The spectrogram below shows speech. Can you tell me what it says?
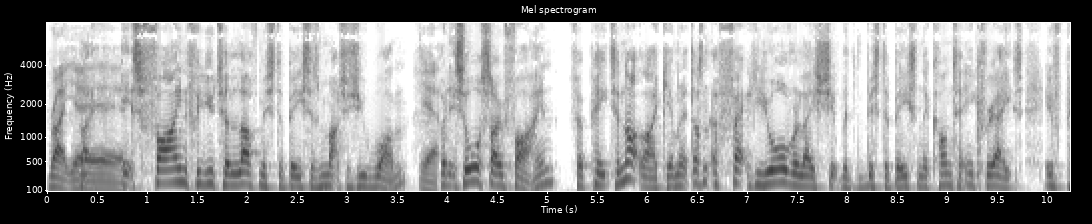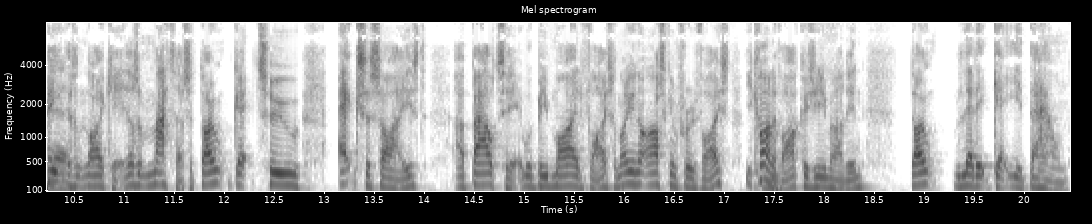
Right, yeah, Like, yeah, yeah. It's fine for you to love Mr. Beast as much as you want, Yeah. but it's also fine for Pete to not like him, and it doesn't affect your relationship with Mr. Beast and the content he creates. If Pete Yeah. doesn't like it, it doesn't matter. So don't get too exercised about it. It would be my advice. I know you're not asking for advice. You kind Mm. of are because you emailed in. Don't let it get you down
